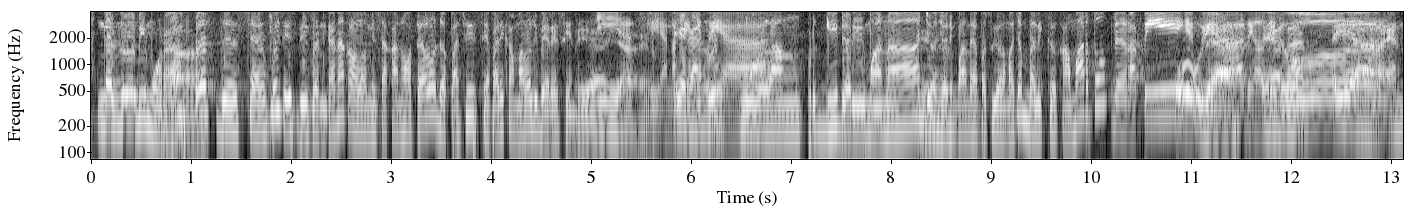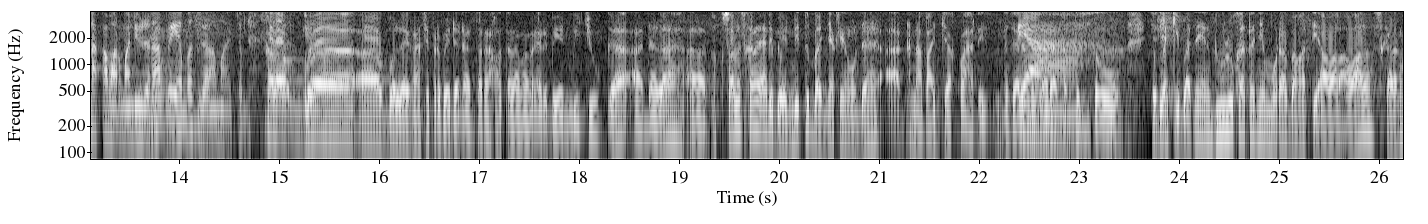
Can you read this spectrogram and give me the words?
nggak tentu lebih murah. Ah. Plus the service is different karena kalau misalkan hotel lo udah pasti setiap hari kamar lo diberesin. Iya, Iya, iya, sih, Iya enaknya kan, gitu lo ya. pulang pergi dari mana, Iya. jalan-jalan di pantai apa segala macam, balik ke kamar tuh Udah rapi Oh, gitu udah, ya, tinggal iya tidur. kan? Iya, enak kamar mandi udah rapi apa segala macam. Kalau gue uh, boleh ngasih perbedaan antara hotel sama Airbnb juga adalah uh, soalnya sekarang Airbnb tuh banyak yang udah uh, kena pajak lah di negara-negara Ya. tertentu. Jadi akibatnya yang dulu katanya murah banget di awal-awal, sekarang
